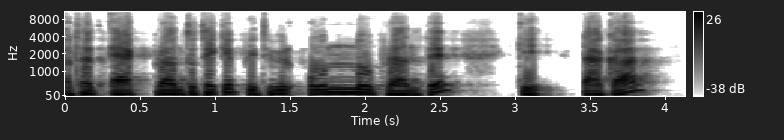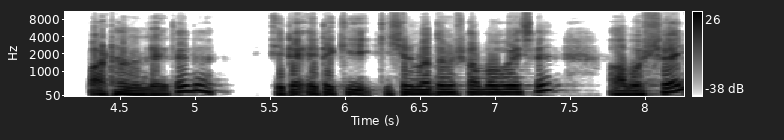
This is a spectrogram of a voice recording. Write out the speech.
অর্থাৎ এক প্রান্ত থেকে পৃথিবীর অন্য প্রান্তে কি টাকা পাঠানো যায়, তাই না? এটা এটা কি কিসের মাধ্যমে সম্ভব হয়েছে? অবশ্যই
